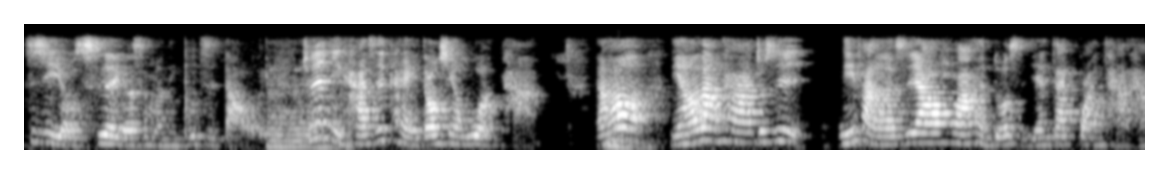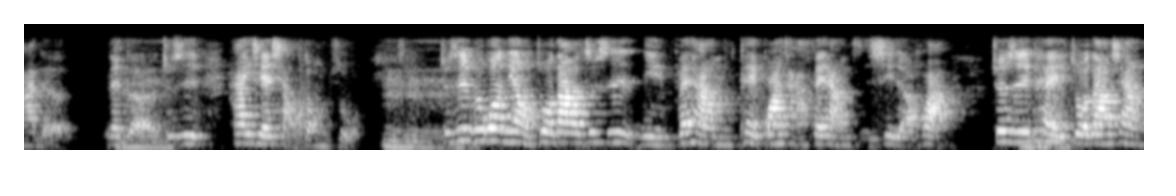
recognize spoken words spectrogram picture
自己有吃了一个什么你不知道而已，就是你还是可以都先问他，然后你要让他就是你反而是要花很多时间在观察他的那个嗯就是他一些小动作，嗯嗯，就是如果你有做到就是你非常可以观察非常仔细的话，就是可以做到像。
